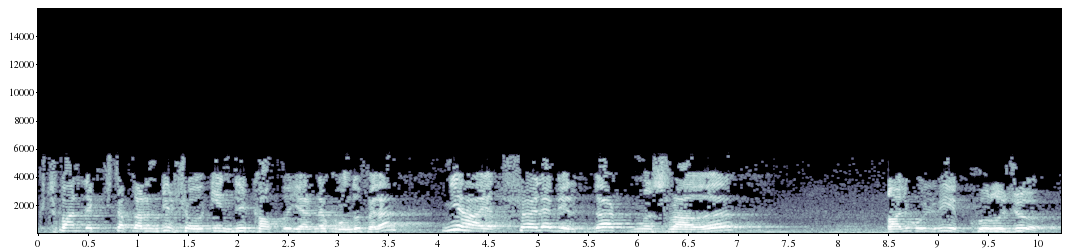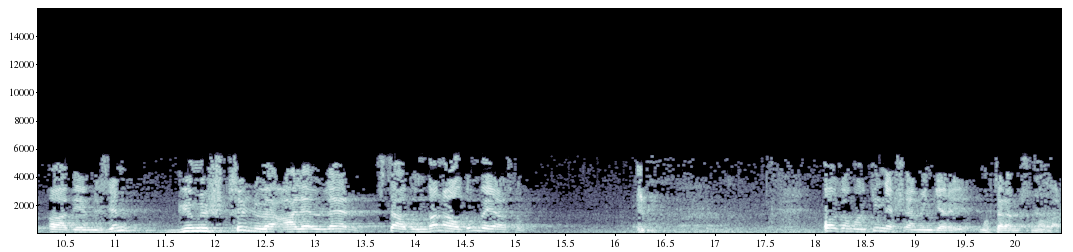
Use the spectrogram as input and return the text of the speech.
Kütüphanedeki kitapların birçoğu indi, kalktı, yerine kondu falan. Nihayet şöyle bir dört mısrağı Ali Ulvi kurucu abimizin Gümüştül ve Alevler kitabından aldım ve yazdım. O zamanki neşemin gereği muhterem Müslümanlar.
